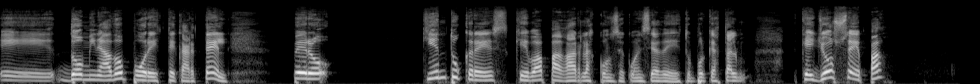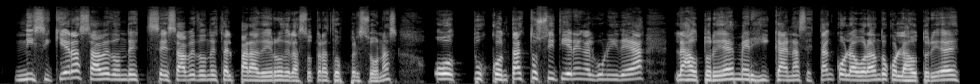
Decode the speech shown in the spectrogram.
eh, dominado por este cartel. Pero, ¿quién tú crees que va a pagar las consecuencias de esto? Porque hasta que yo sepa, ni siquiera sabe dónde se sabe dónde está el paradero de las otras dos personas o tus contactos si tienen alguna idea, las autoridades mexicanas están colaborando con las autoridades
